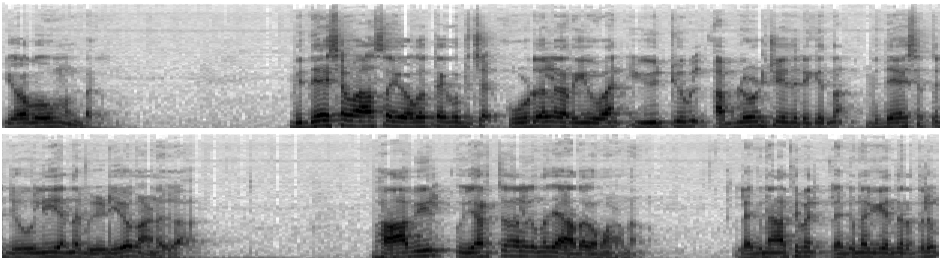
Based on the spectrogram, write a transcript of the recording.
യോഗവുമുണ്ട്. വിദേശവാസ യോഗത്തെക്കുറിച്ച് കൂടുതൽ അറിയുവാൻ യൂട്യൂബിൽ അപ്ലോഡ് ചെയ്തിരിക്കുന്ന വിദേശത്ത് ജോലി എന്ന വീഡിയോ കാണുക. ഭാവിയിൽ ഉയർച്ച നൽകുന്ന ജാതകമാണ്. ലഗ്നാധിപൻ ലഗ്നകേന്ദ്രത്തിലും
